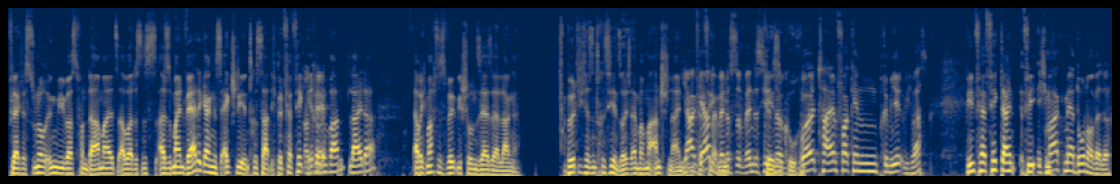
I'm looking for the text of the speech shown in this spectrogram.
vielleicht hast du noch irgendwie was von damals, aber das ist, also mein Werdegang ist actually interessant. Ich bin verfickt Okay. irrelevant, leider, aber ich mache das wirklich schon sehr, sehr lange. Würde dich das interessieren? Soll ich es einfach mal anschneiden? Ja, gerne, wenn das, wenn das hier eine Käsekuchen. World Time fucking Premiere, wie was? Wie ein verfickt ein wie, Ich mag mehr Donauwelle.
